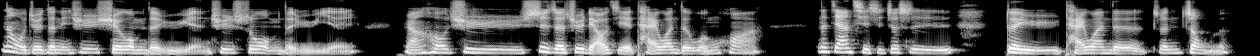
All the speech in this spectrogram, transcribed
那我觉得你去学我们的语言，去说我们的语言。然后去试着去了解台湾的文化，那这样其实就是对于台湾的尊重了。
